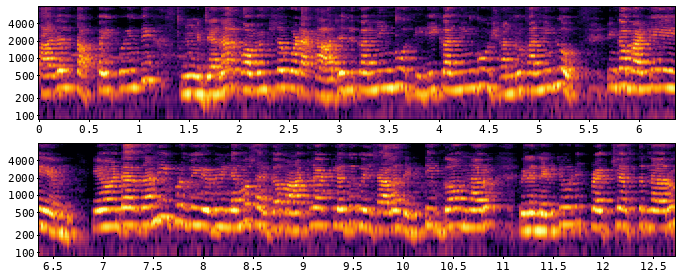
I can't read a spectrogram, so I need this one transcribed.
కాజల్ తప్పు అయిపోయింది జనాల కామెంట్స్లో కూడా Kajal cunning Siri cunning Shannu cunning ఇంకా మళ్ళీ ఏమంటారు కానీ ఇప్పుడు వీళ్ళేమో సరిగ్గా మాట్లాడట్లేదు. వీళ్ళు చాలా నెగిటివ్గా ఉన్నారు. వీళ్ళు నెగిటివిటీ స్ప్రెడ్ చేస్తున్నారు.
